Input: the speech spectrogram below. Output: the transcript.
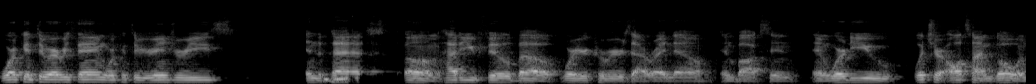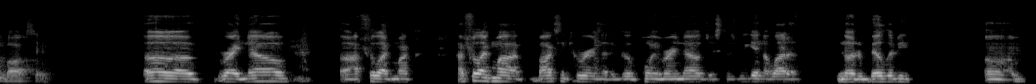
working through everything, working through your injuries in the mm-hmm. past, um, how do you feel about where your career is at right now in boxing, and where do you? What's your all-time goal in boxing? Uh, right now, uh, I feel like my I feel like my boxing career is at a good point right now, just because we getting a lot of notability. Um,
